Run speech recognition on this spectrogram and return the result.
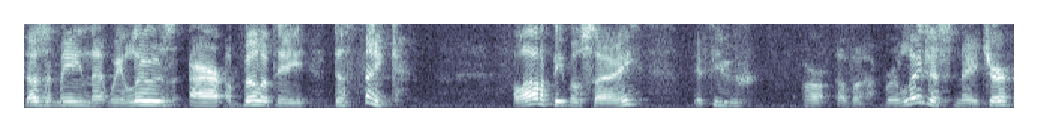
doesn't mean that we lose our ability to think. A lot of people say if you are of a religious nature,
